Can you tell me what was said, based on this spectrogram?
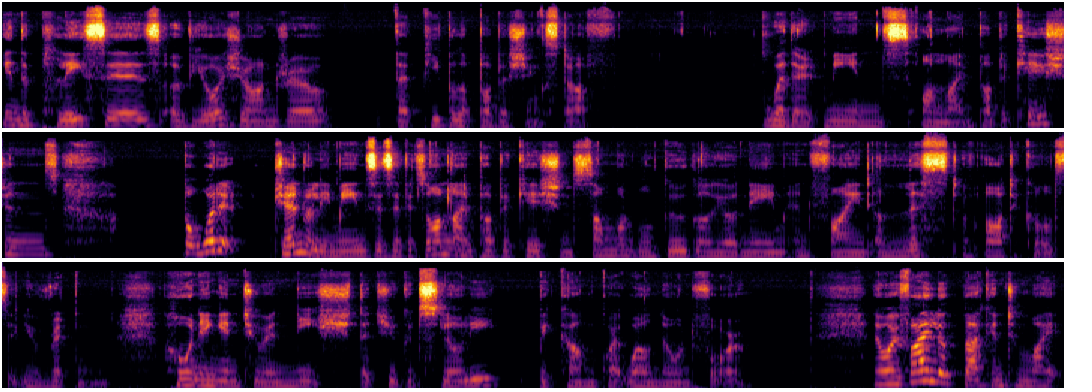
in the places of your genre that people are publishing stuff, whether it means online publications. But what it generally means is if it's online publications, someone will Google your name and find a list of articles that you've written, honing into a niche that you could slowly become quite well known for. Now, if I look back into my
